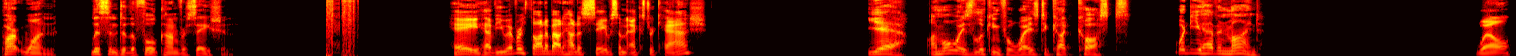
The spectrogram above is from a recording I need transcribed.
Part 1. Listen to the full conversation. Hey, have you ever thought about how to save some extra cash? Yeah, I'm always looking for ways to cut costs. What do you have in mind? Well,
